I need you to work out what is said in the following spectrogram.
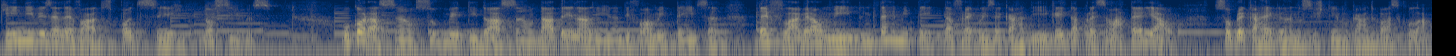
que, em níveis elevados, podem ser nocivas. O coração, submetido à ação da adrenalina de forma intensa, deflagra aumento intermitente da frequência cardíaca e da pressão arterial, sobrecarregando o sistema cardiovascular.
